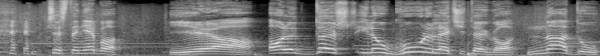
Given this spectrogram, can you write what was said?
Czyste niebo. Ja, ale deszcz, ile u góry leci tego, na dół.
